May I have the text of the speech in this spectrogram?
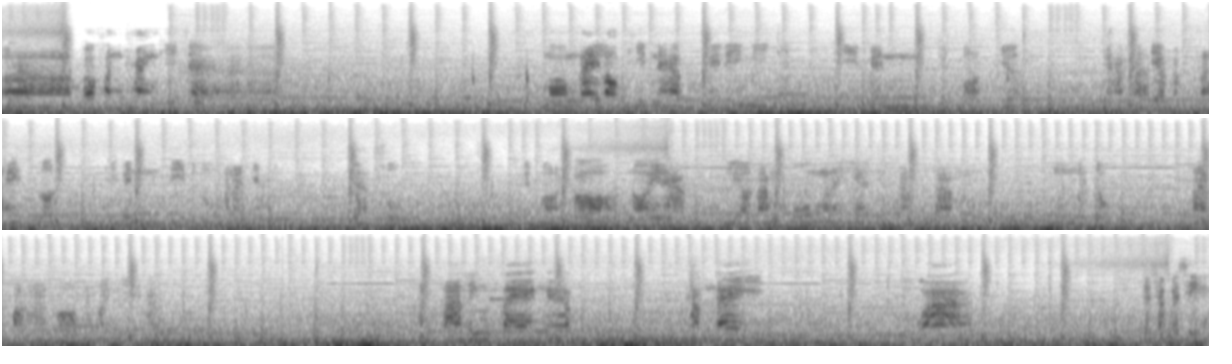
เอ่อก็ค่อนข้างที่จะเอ่อมองได้รอบทิศนะครับ ไม่ได้มีจุดที่เป็นจุดบอดเยอะ นะครับถ้าเทียบกับสายรถที่เป็นสี่ประตูขนาดใหญ่ครับสูงจุดบอดก็น้อยนะครับเลี้ยวตามโค้งอะไรเงี้ยตามตามมุมกระจกซ้ายขวาก็ไม่ค่อยมีนะครับอัตราเร่งแซงนะครับทำได้ถือว่ากระฉับกระเฉง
